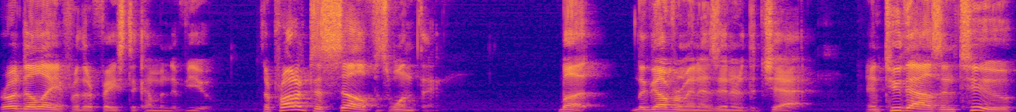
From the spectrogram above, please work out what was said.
or a delay for their face to come into view. The product itself is one thing, but the government has entered the chat. In 2002,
